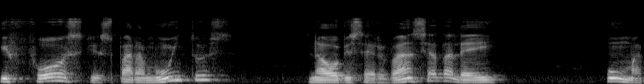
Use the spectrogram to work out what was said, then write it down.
e fostes para muitos, na observância da lei, uma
